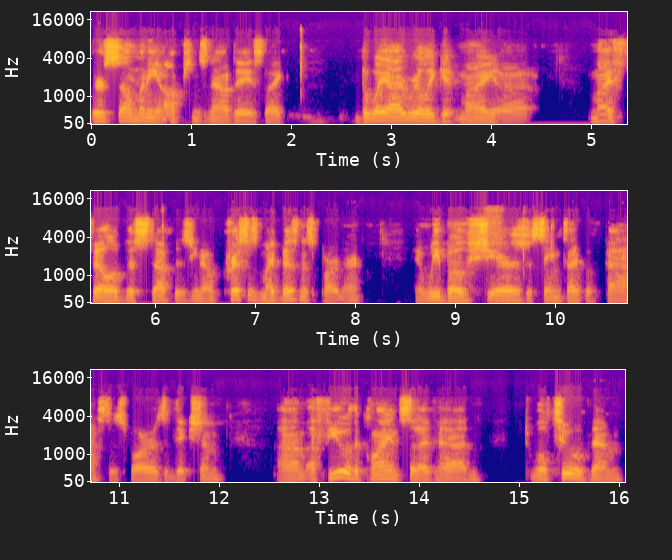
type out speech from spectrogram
there's so many options nowadays. Like the way I really get my uh, my fill of this stuff is, you know, Chris is my business partner, and we both share the same type of past as far as addiction. Um, a few of the clients that I've had, well, two of them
